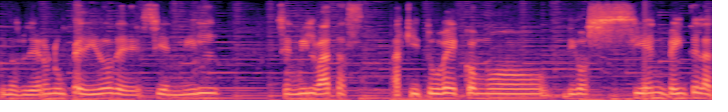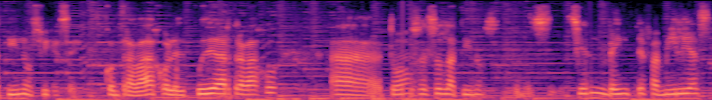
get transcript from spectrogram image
Y nos dieron un pedido de 100 mil 100 mil batas. Aquí tuve como, digo, 120 latinos, fíjese, con trabajo. Les pude dar trabajo a todos esos latinos, 120 familias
